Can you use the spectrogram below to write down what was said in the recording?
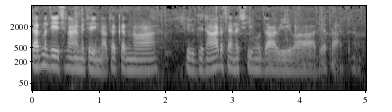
ධර්ම දේශනාව මෙතනින් නැත කරනවා. සීල දිනාට සැනසීම උදා වේවා කියලා ප්‍රාර්ථනා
